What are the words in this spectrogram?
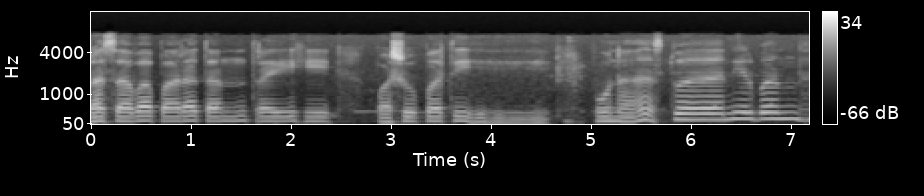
प्रसवपरतन्त्रैः पशुपतिः पुनस्त्वनिर्बन्ध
